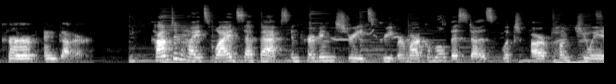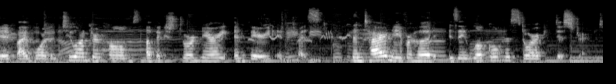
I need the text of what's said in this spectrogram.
curb, and gutter. Compton Heights' wide setbacks and curving streets create remarkable vistas, which are punctuated by more than 200 homes of extraordinary and varied interest. The entire neighborhood is a local historic district.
